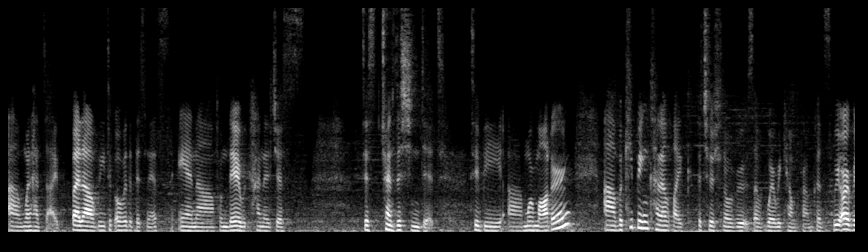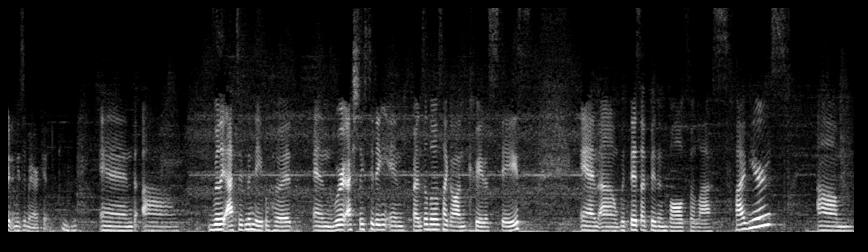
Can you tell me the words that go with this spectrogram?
um, one had died. But uh, we took over the business and uh, from there we kind of just just transitioned it to be uh, more modern, uh, but keeping kind of like the traditional roots of where we come from because we are Vietnamese American and um, really active in the neighborhood. And we're actually sitting in Friends of Little Saigon Creative Space. And uh, with this, I've been involved for the last five years. Um,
